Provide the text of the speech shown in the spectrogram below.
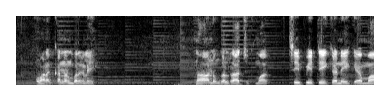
வணக்கம் நண்பர்களே. நான் உங்கள் ராஜ்குமார். சிபிடி கனிகேமா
